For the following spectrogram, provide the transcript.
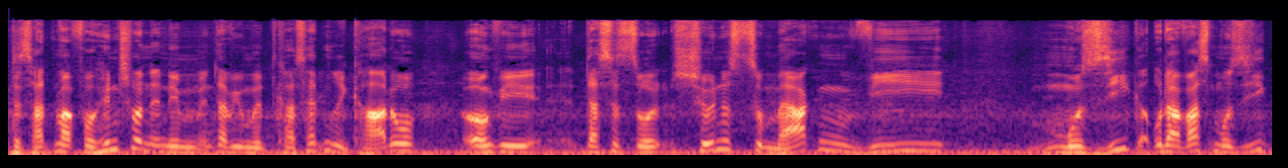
das hatten wir vorhin schon in dem Interview mit Kassetten Ricardo. Irgendwie, dass es so schön ist zu merken, wie Musik oder was Musik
